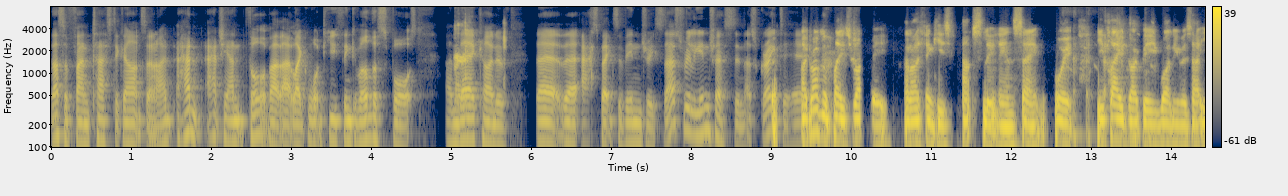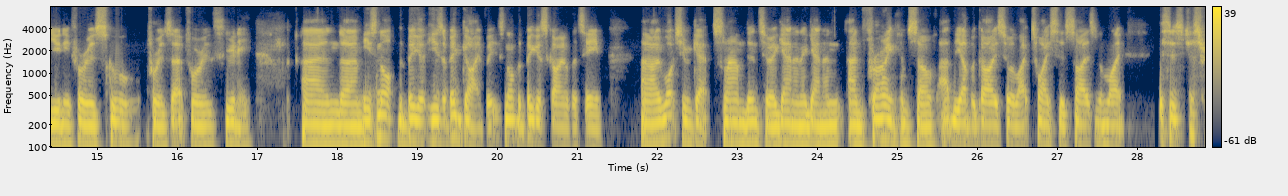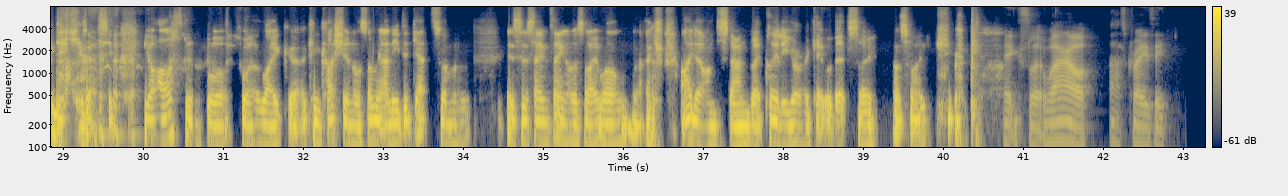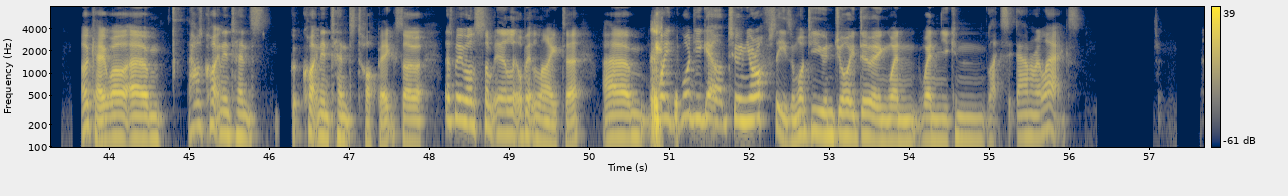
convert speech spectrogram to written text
That's a fantastic answer. I hadn't actually hadn't thought about that. Like, what do you think of other sports and their kind of their their aspects of injury? So that's really interesting. That's great to hear. My brother plays rugby, and I think he's absolutely insane. Or he, he played rugby when he was at uni for his school for his uh, for his uni, and um, he's not the bigger. He's a big guy, but he's not the biggest guy on the team. And I watch him get slammed into again and again and, and throwing himself at the other guys who are like twice his size. And I'm like, this is just ridiculous. You're asking for, for like a concussion or something. I need to get some. It's the same thing. I was like, well, I don't understand, but clearly you're okay with it. So that's fine. Excellent. Wow. That's crazy. Okay. Well, um, that was quite an intense, quite an intense topic. So let's move on to something a little bit lighter. Um, what, what do you get up to in your off season? What do you enjoy doing when when you can like sit down and relax?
